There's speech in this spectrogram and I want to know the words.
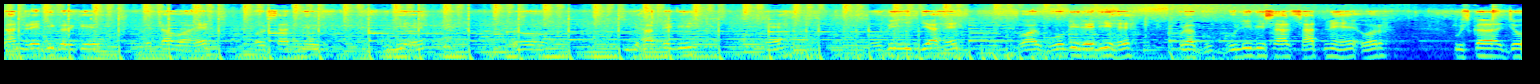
गन रेडी करके बैठा हुआ है और साथ में ये है। तो यहाँ पे भी है। वो भी इंडिया है। वह, वो भी रेडी है। पूरा गोली भी साथ साथ में है और उसका जो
